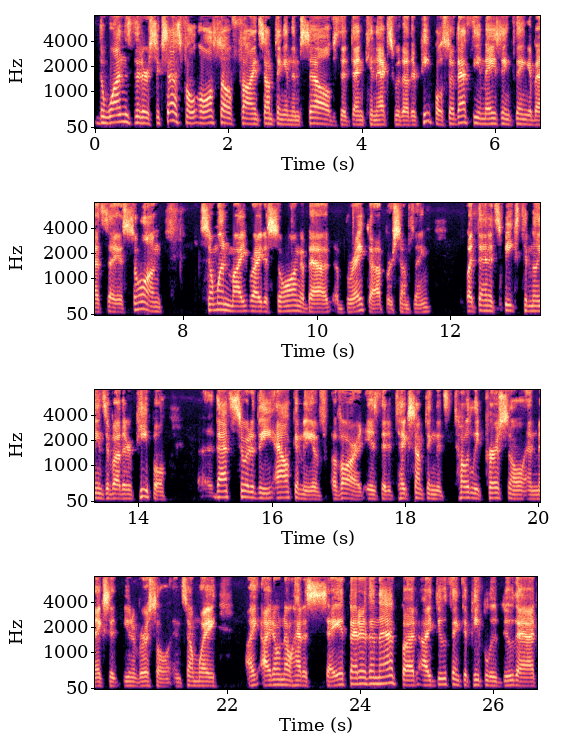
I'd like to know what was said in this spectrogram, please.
the ones that are successful also find something in themselves that then connects with other people. So that's the amazing thing about, say, a song. Someone might write a song about a breakup or something, but then it speaks to millions of other people. Uh, that's sort of the alchemy of, of art is that it takes something that's totally personal and makes it universal in some way I, I don't know how to say it better than that, but I do think that people who do that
